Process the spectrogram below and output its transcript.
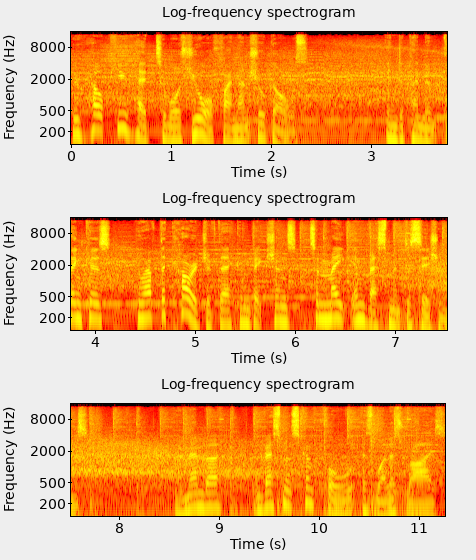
who help you head towards your financial goals. Independent thinkers who have the courage of their convictions to make investment decisions. Remember, investments can fall as well as rise.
